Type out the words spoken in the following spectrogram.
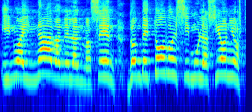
y no hay nada en el almacén, donde todo es simulación y ostentación,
